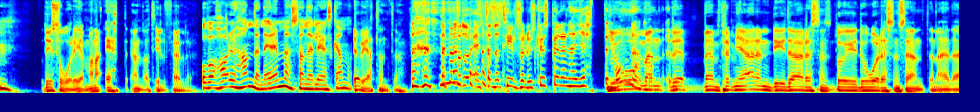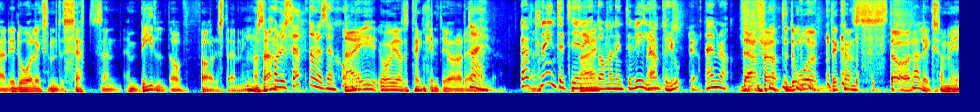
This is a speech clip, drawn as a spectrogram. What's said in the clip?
Mm. Och det är så det är. Man har ett enda tillfälle. Och vad har du i handen? Är det mössan eller är det skammen? Jag vet inte. Nej, men vadå ett enda tillfälle? Du ska ju spela den här jättemånga Jo, men, re, men premiären, det är ju där recens, då är då recensenterna är där. Det är då liksom det sätts en, en bild av föreställningen. Och sen, Har du sett några recensioner? Nej, och jag tänker inte göra det Nej. heller. Öppna inte tidningen Nej. då man inte vill. Jag har inte gjort det. Nej, bra. Därför att då, det kan störa liksom i,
